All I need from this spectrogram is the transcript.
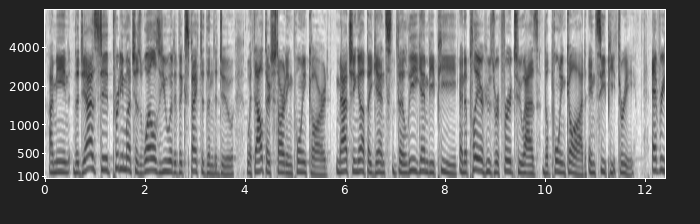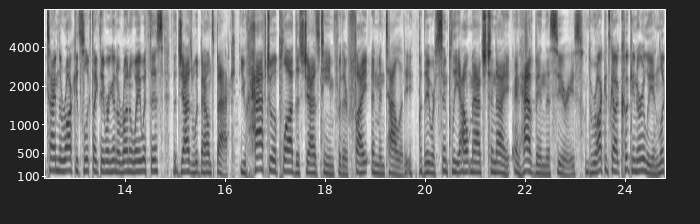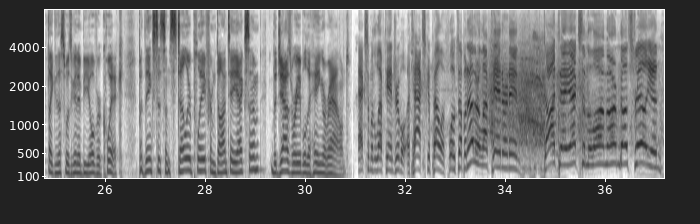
I mean, the Jazz did pretty much as well as you would have expected them to do without their starting point guard, matching up against the league MVP and a player who's referred to as the Point God in CP3. Every time the Rockets looked like they were going to run away with this, the Jazz would bounce back. You have to applaud this Jazz team for their fight and mentality, but they were simply outmatched tonight and have been this series. The Rockets got cooking early and looked like this was going to be over quick, but thanks to some stellar play from Dante Exum, the Jazz were able to hang around. Exum with a left-hand dribble, attacks Capela, floats up another left-hander and in. Dante Exum, the long-armed Australian.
